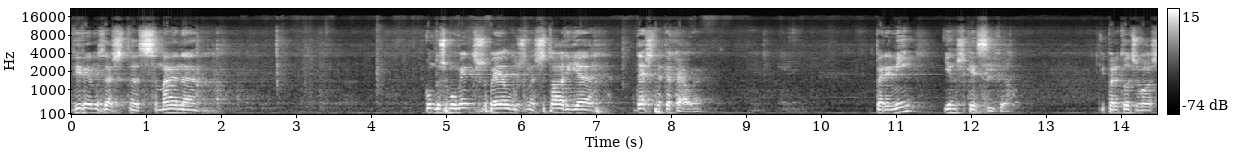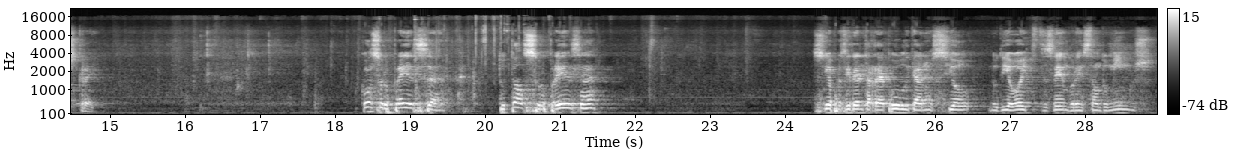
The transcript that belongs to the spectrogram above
Vivemos esta semana um dos momentos belos na história desta capela. Para mim, inesquecível. E para todos vós, creio. Com surpresa, total surpresa, o Sr. Presidente da República anunciou no dia 8 de dezembro, em São Domingos,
